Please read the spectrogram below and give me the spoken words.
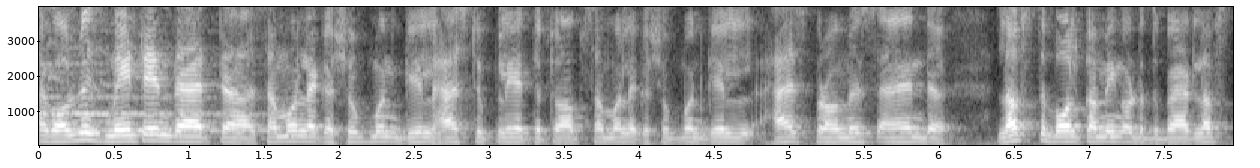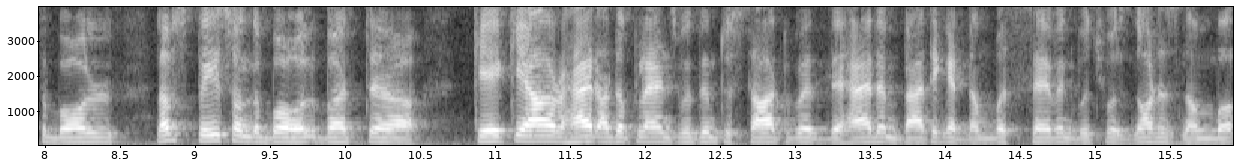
I've always maintained that uh, someone like a Shubman Gill has to play at the top. Someone like a Shubman Gill has promise and uh, loves the ball coming onto the bat, loves the ball, loves space on the ball. But uh, KKR had other plans with him to start with. They had him batting at number seven, which was not his number.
